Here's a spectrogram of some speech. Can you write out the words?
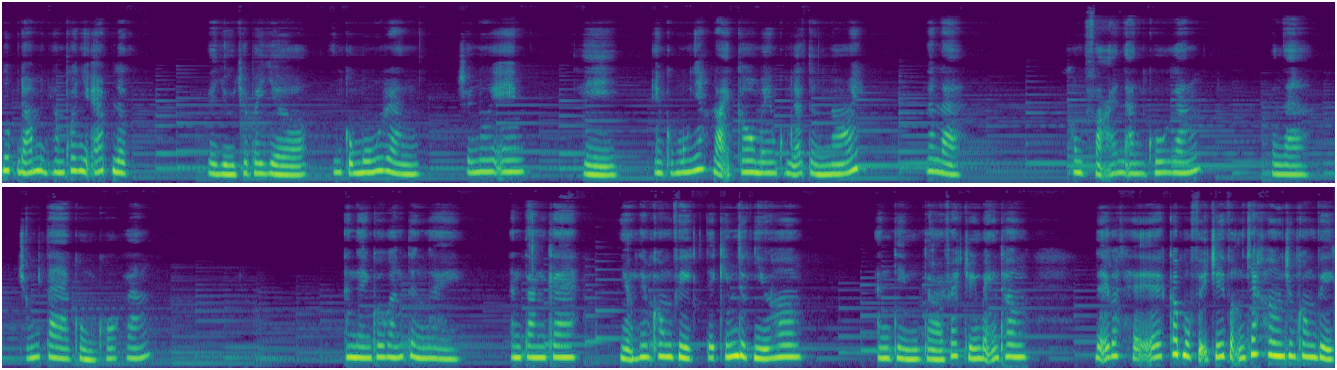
lúc đó mình không có nhiều áp lực. Và dù cho bây giờ anh cũng muốn rằng sẽ nuôi em, thì em cũng muốn nhắc lại câu mà em cũng đã từng nói. Đó là không phải là anh cố gắng, mà là chúng ta cùng cố gắng. Anh đang cố gắng từng ngày. Anh tăng ca, nhận thêm công việc để kiếm được nhiều hơn. Anh tìm tòi phát triển bản thân để có thể có một vị trí vững chắc hơn trong công việc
